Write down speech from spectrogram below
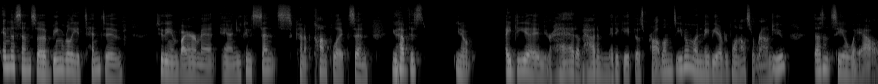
in the sense of being really attentive to the environment and you can sense kind of conflicts and you have this you know idea in your head of how to mitigate those problems, even when maybe everyone else around you doesn't see a way out.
